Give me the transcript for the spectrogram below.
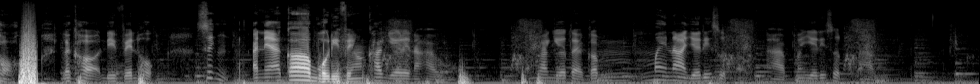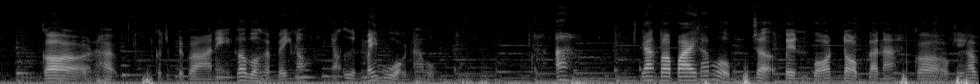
2 แล้วก็ดีเฟนส์6ซึ่งอันเนี้ยก็บวกดีเฟนส์ค่อนข้างเยอะเลยนะครับค่อนข้างเยอะแต่ก็ไม่น่าเยอะที่สุดนะครับ ไม่เยอะที่สุดนะครับ ก็นะครับ ก็จะเป็นประมาณนี้ ก็บวกสตริงเนาะ อย่างอื่นไม่บวกนะครับผม อะ อย่างต่อไปครับผมจะเป็นบอสดรอปแล้วนะ ก็โอเคครับ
